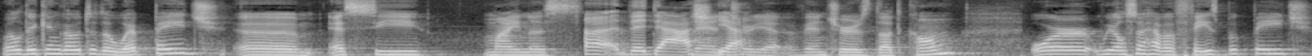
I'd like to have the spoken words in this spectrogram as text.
Well they can go to the webpage um, sc minus uh, the dash venture, yeah. yeah ventures.com or we also have a Facebook page,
